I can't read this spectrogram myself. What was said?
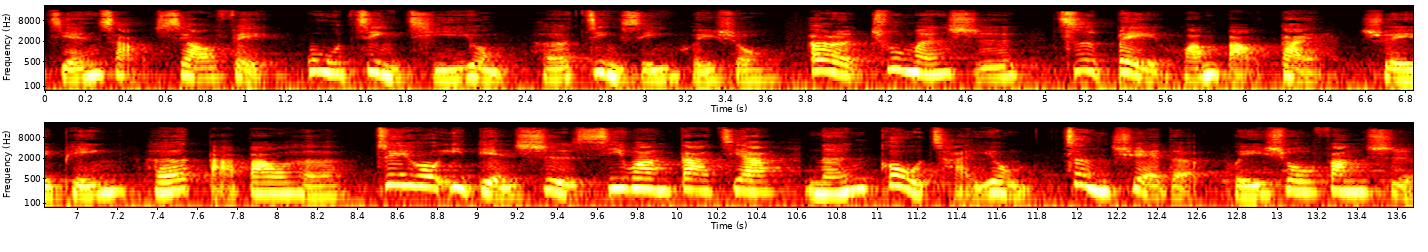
减少消费、物尽其用和进行回收；二、出门时自备环保袋、水瓶和打包盒；最后一点是希望大家能够采用正确的回收方式。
